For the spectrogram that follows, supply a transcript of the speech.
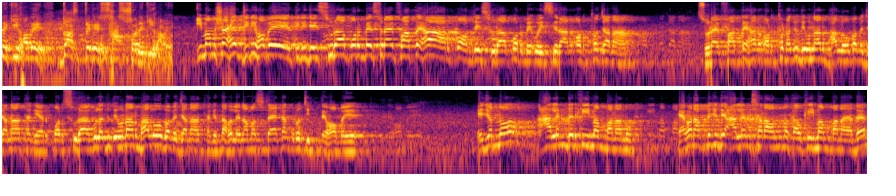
নাকি হবে, দশ থেকে সাতশো নাকি হবে। ইমাম সাহেব যিনি হবে, তিনি যেই সুরা পড়বে, সুরায় ফাতেহার পর যে সুরা পড়বে, ওই সিরার অর্থ জানা। সুরায় ফাতেহার অর্থটা যদি ওনার ভালোভাবে জানা থাকে, এরপর সুরাগুলা যদি ওনার ভালোভাবে জানা থাকে, তাহলে নামাজটা একাগ্র চিত্তে হবে। এই জন্য আলেমদেরকে ইমাম বানানো? এখন আপনি যদি আলেম ছাড়া অন্য কাউকে ইমাম বানায় দেন,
